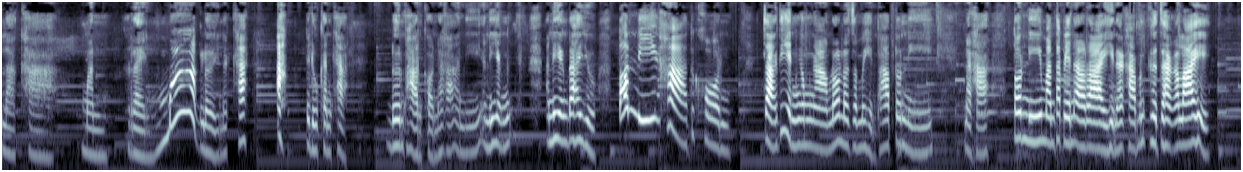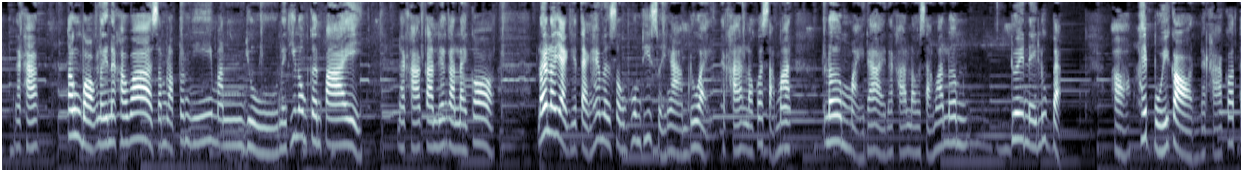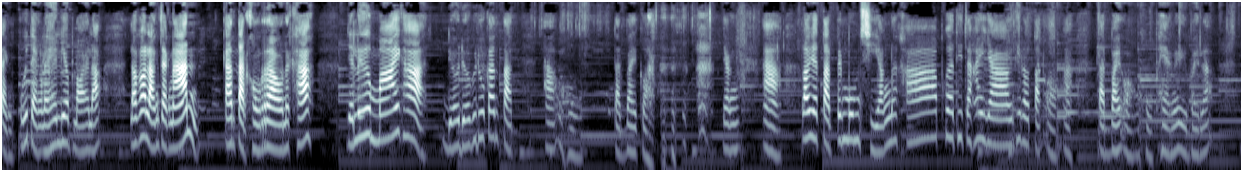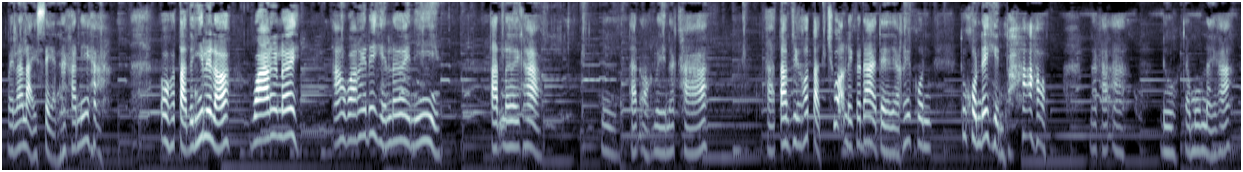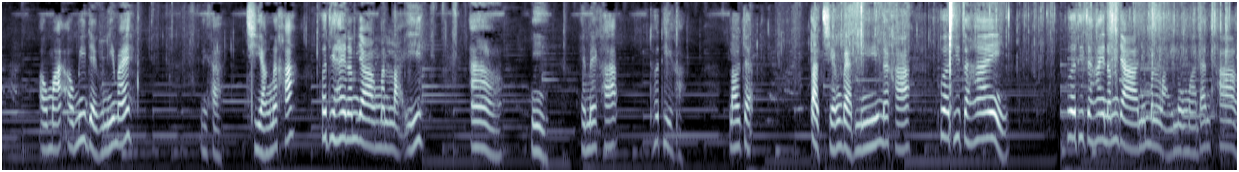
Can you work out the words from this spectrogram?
ราคามันแรงมากเลยนะคะอะไปดูกันค่ะ เดินผ่านก่อนนะคะ อันนี้อันนี้ยังอันนี้ยังได้อยู่ ต้นนี้ค่ะทุกคนจากที่เห็นงามๆแล้วเราจะไม่เห็นภาพต้นนี้นะคะ ต้นนี้มันถ้าเป็นอะไรนะคะ มันเกิดจากอะไรนะคะ ต้องบอกเลยนะคะว่าสำหรับต้นนี้มันอยู่ในที่ร่มเกินไปนะคะ การเลี้ยงการอะไรก็แล้วเราอยากจะแต่งให้มันทรงพุ่มที่สวยงามด้วยนะคะ เราก็สามารถเริ่มใหม่ได้นะคะ เราสามารถเริ่มด้วยในรูปแบบให้ปุ๋ยก่อนนะคะ ก็แต่งปุ๋ยแต่งอะไรให้เรียบร้อยแล้วแล้วก็หลังจากนั้นการตัดของเรานะคะ อย่าลืมไม้ค่ะ เดี๋ยวเดี๋ยวไปดูการตัดอ่าโอ้โหตัดใบก่อน อยังอ่าเราจะตัดเป็นมุมเฉียงนะคะ เพื่อที่จะให้ยางที่เราตัดออกอะตัดใบออกโอ้โหแพงเลยใบละใบละหลายแสนนะคะนี่ค่ะ โอ้ตัดอย่างนี้เลยเหรอวางเลยเอาวางให้ได้เห็นเลยนี่ ตัดเลยค่ะนี่ตัดออกเลยนะคะค่ะตามจริงเขาตัดชั่วเลยก็ได้ แต่อยากให้คนทุกคนได้เห็นภาพนะคะอะดูจากมุมไหนคะเอามาเอามีดใหญ่กว่านี้ไหมนี่ค่ะ เฉียงนะคะ เพื่อที่ให้น้ำยางมันไหล อ้าว นี่เห็นไหมคะโทษทีค่ะ เราจะตัดเฉียงแบบนี้นะคะ เพื่อที่จะให้เพื่อที่จะให้น้ำยานี่มันไหลลงมาด้านข้าง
